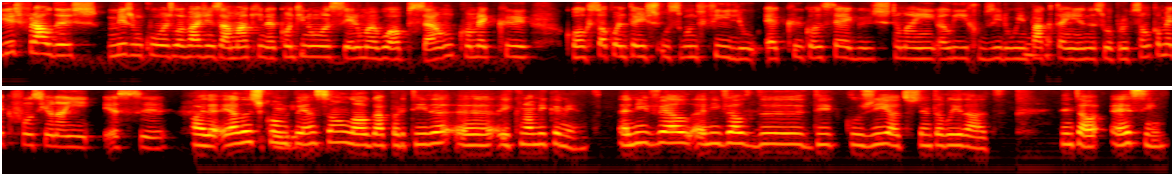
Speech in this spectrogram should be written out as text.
E as fraldas, mesmo com as lavagens à máquina, continuam a ser uma boa opção? Como é que, ou só quando tens o segundo filho, é que consegues também ali reduzir o impacto que tem na sua produção? Como é que funciona aí esse. Olha, elas compensam logo à partida uh, economicamente. A nível, a nível de, de ecologia ou de sustentabilidade. Então, é assim,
